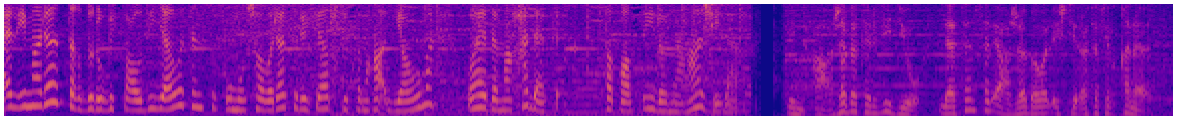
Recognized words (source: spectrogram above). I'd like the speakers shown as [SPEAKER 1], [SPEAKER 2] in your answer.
[SPEAKER 1] الإمارات تغدر بالسعودية وتنسف مشاورات الرياض في صنعاء اليوم وهذا ما حدث. تفاصيل عاجلة.
[SPEAKER 2] إن أعجبك الفيديو لا تنسى الإعجاب والاشتراك في القناة.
